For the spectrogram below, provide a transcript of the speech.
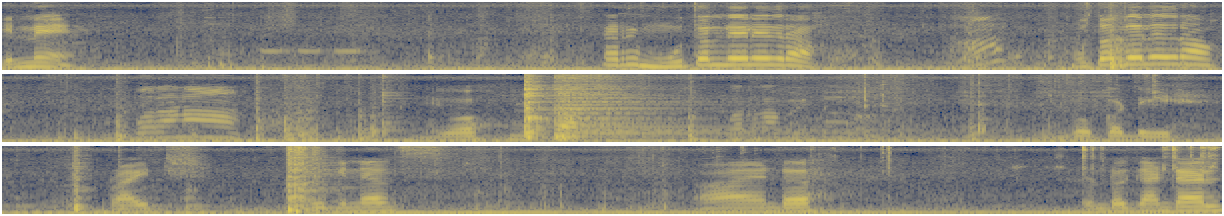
గిన్నె. అరే మూతలు తేలేదురా. మూతలు తేలేదురా. ఇగో ఇంకొకటి. రైట్. టూ గిన్నెల్స్. అండ్ రెండు గంటలు.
